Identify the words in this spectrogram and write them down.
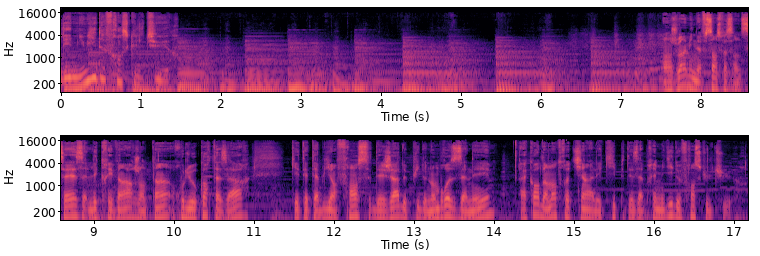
Les nuits de France Culture. En juin 1976, l'écrivain argentin Julio Cortázar, qui est établi en France déjà depuis de nombreuses années, accorde un entretien à l'équipe des après-midi de France Culture.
